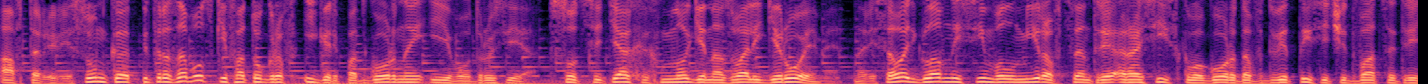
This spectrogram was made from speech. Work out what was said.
Авторы рисунка – петрозаводский фотограф Игорь Подгорный и его друзья. В соцсетях их многие назвали героями. Нарисовать главный символ мира в центре российского города в 2023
